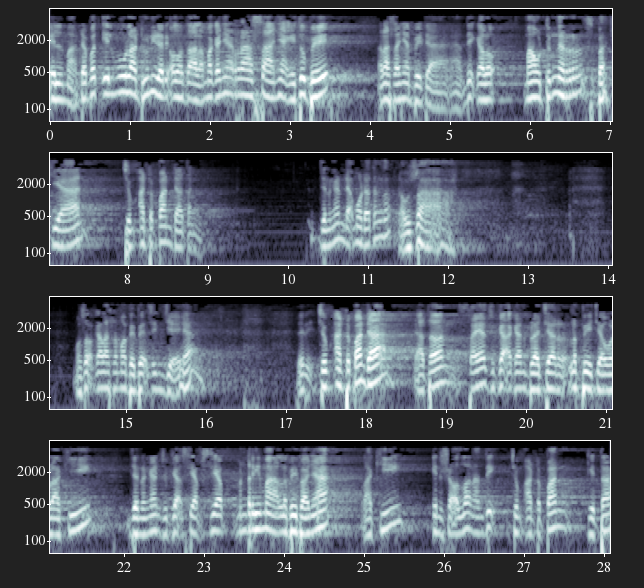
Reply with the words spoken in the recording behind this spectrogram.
ilma. Dapat ilmu laduni dari Allah taala. Makanya rasanya itu be rasanya beda. Nanti kalau mau dengar sebagian Jumat depan datang. Jangan nggak mau datang kok? Enggak usah. Masuk kalah sama bebek sinje ya. Jadi Jumat depan dah datang, saya juga akan belajar lebih jauh lagi. Jenengan juga siap-siap menerima lebih banyak lagi. Insya Allah nanti Jumat depan kita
